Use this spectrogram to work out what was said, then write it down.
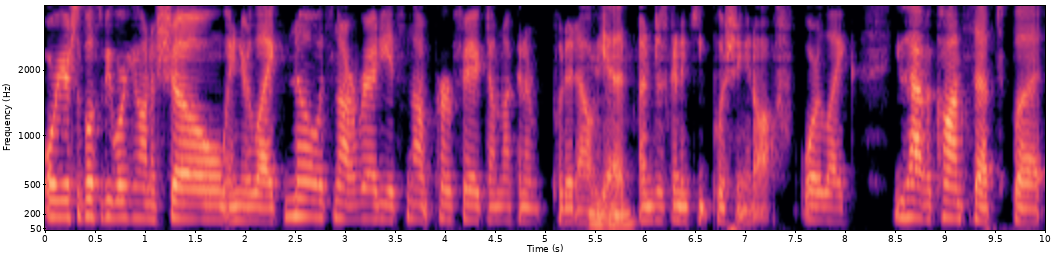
or you're supposed to be working on a show and you're like, "No, it's not ready. It's not perfect. I'm not going to put it out yet. Mhm. I'm just going to keep pushing it off." Or like you have a concept but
